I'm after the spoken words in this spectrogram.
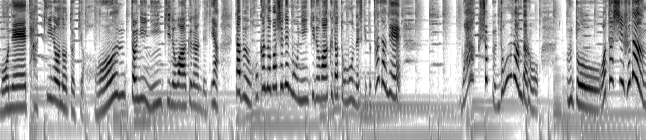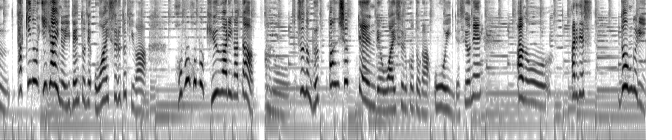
もうね滝野の時本当に人気のワークなんです。いや多分他の場所でも人気のワークだと思うんですけどただねワークショップどうなんだろう、うんと、私普段滝の以外のイベントでお会いする時はほぼほぼ9割方あの通の物販出店でお会いすることが多いんですよね。あのあれです。どんぐり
